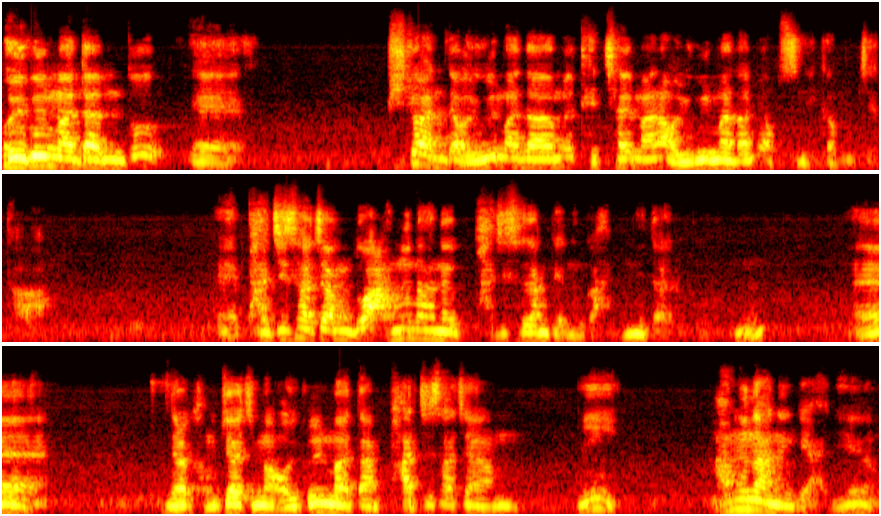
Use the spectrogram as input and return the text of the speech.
얼굴 마담도 예, 필요한데 얼굴 마담을 대체할 만한 얼굴 마담이 없으니까 문제다. 예, 바지 사장도 아무나 하는 바지 사장 되는 거 아닙니다, 여러분. 예, 내가 강조하지만 얼굴 마담 바지 사장이 아무나 하는 게 아니에요.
